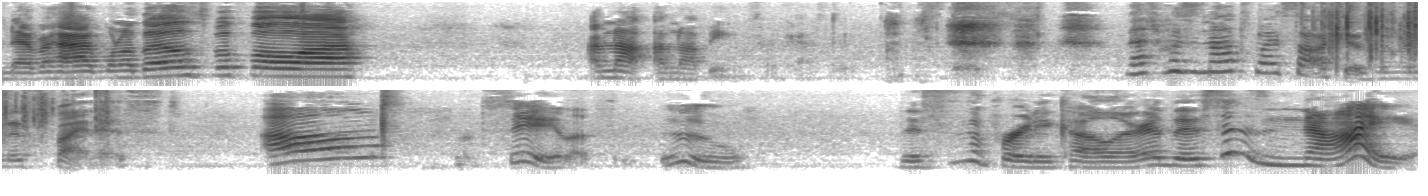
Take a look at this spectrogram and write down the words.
never had one of those before. I'm not, I'm not being sarcastic. that was not my sarcasm in its finest. Um, let's see, let's see. Ooh, this is a pretty color. This is nice.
